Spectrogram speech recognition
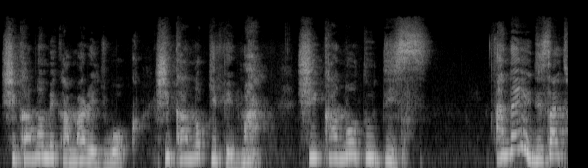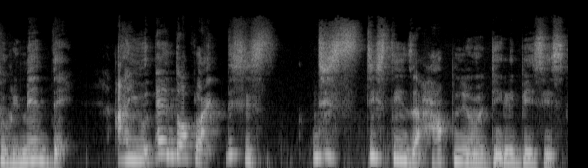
she cannot make her marriage work. She cannot keep a man. She cannot do this. And then you decide to remain there. And you end up like this is these these things are happening on a daily basis.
